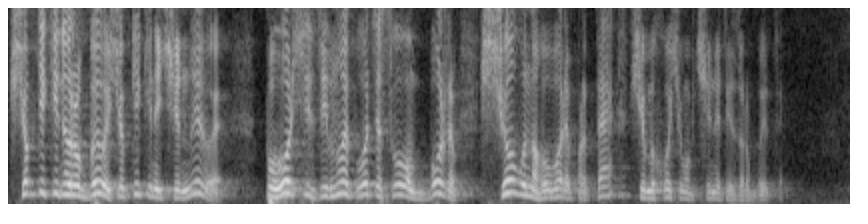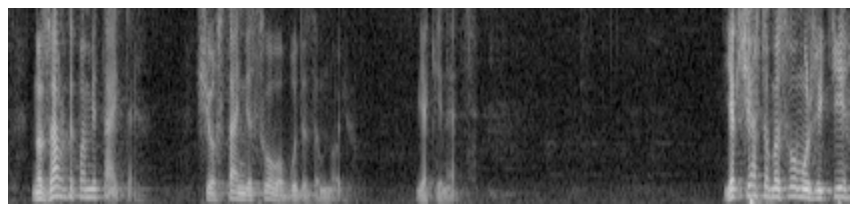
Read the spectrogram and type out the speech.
Щоб тільки не робили, щоб тільки не чинили, погодьтеся зі мною, погодьтеся Словом Божим, що воно говорить про те, що ми хочемо вчинити і зробити. Але завжди пам'ятайте, що останнє слово буде за мною, як кінець. Як часто ми в своєму житті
